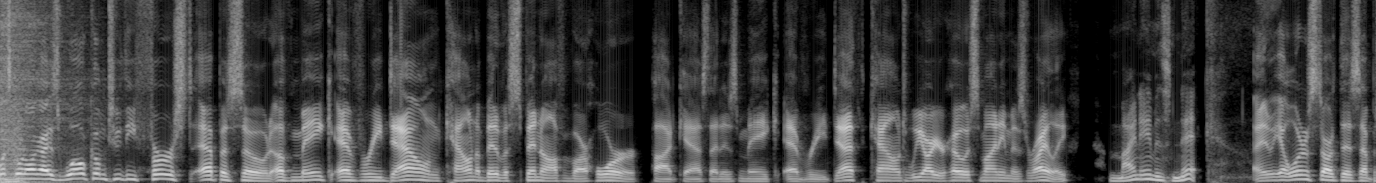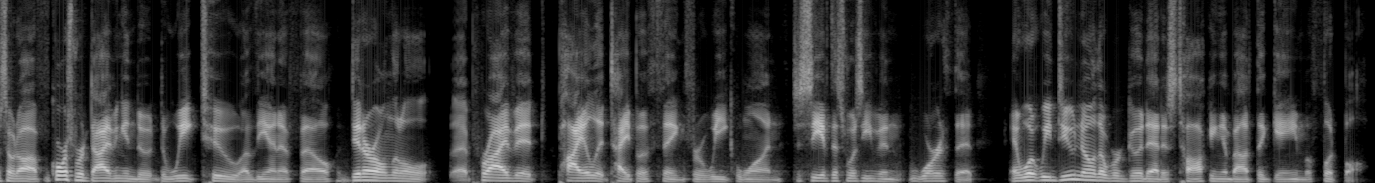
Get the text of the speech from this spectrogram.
What's going on, guys? Welcome to the first episode of Make Every Down Count, a bit of a spin off of our horror podcast that is Make Every Death Count. We are your hosts. My name is Riley. My name is Nick. And yeah, we're going to start this episode off. Of course, we're diving into the week two of the NFL. Did our own little uh, private pilot type of thing for week one to see if this was even worth it. And what we do know that we're good at is talking about the game of football.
